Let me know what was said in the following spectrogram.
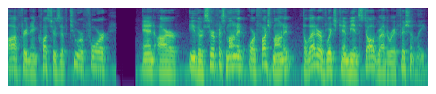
offered in clusters of two or four and are either surface mounted or flush mounted, the latter of which can be installed rather efficiently.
